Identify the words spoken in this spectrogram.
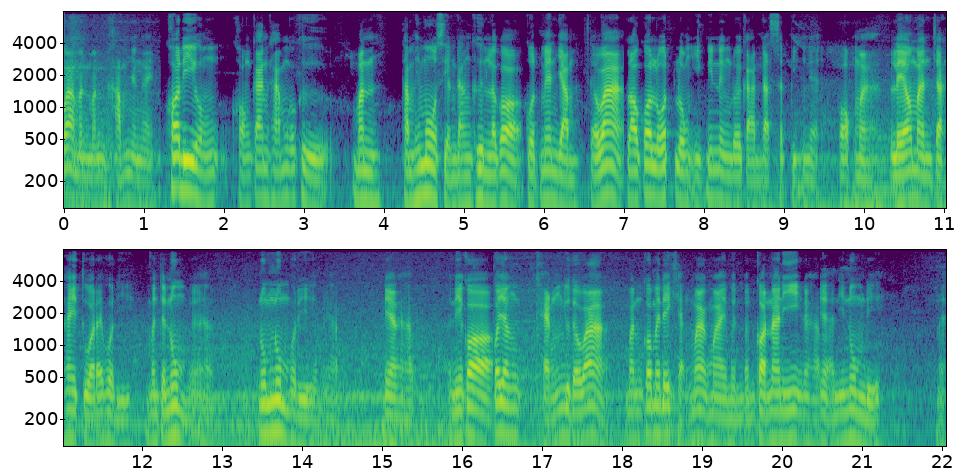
ว่ามันมันค้ำยังไง ข้อดีของของการค้ำก็คือมัน ทำให้โม่เสียงดังขึ้น แล้วก็กดแม่นยำแต่ว่าเราก็ลดลงอีกนิดนึงโดยการดัดสปริงเนี่ยออกมา แล้วมันจะให้ตัวได้พอดี มันจะนุ่มนะครับนุ่มๆพอดีเห็นไหมครับเนี่ยนะครับ อันนี้ก็ก็ยังแข็งอยู่แต่ว่ามันก็ไม่ได้แข็งมากมายเหมือนเหมือนก่อนหน้านี้นะครับเนี่ยอันนี้นุ่มดีนะ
